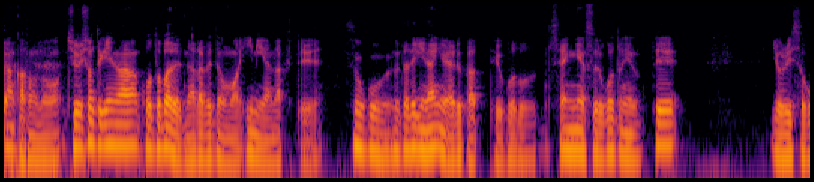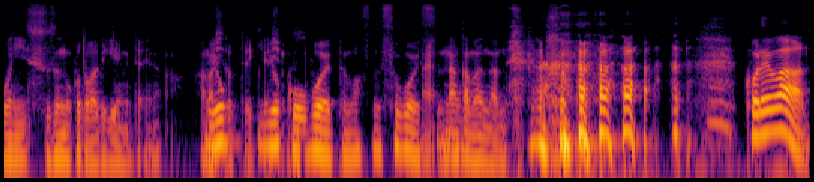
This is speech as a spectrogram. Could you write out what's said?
なんかその、抽象的な言葉で並べても意味がなくて、すごい具。体的に何をやるかっていうことを宣言することによって、よりそこに進むことができるみたいな話よだった気がします。よく覚えてますね。すごいですね。はい何回も読んで。これは、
